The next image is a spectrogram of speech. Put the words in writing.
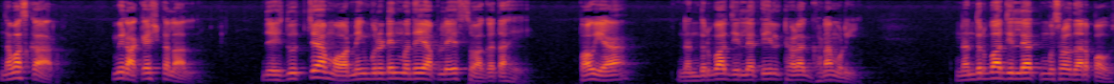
नमस्कार मी राकेश कलाल. देशदूतच्या मॉर्निंग बुलेटिनमध्ये आपले स्वागत आहे. पाहूया नंदुरबार जिल्ह्यातील ठळक घडामोडी. नंदुरबार जिल्ह्यात मुसळधार पाऊस.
